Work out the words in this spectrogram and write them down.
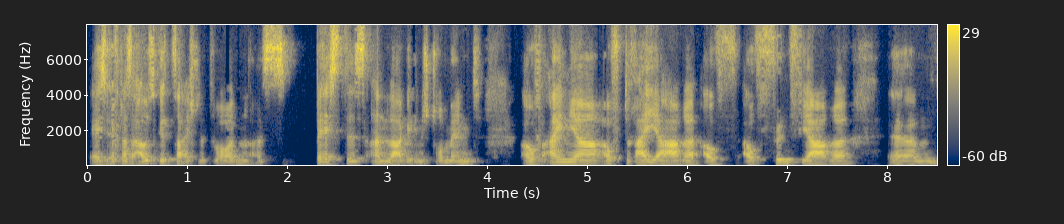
Er ist öfters ausgezeichnet worden als bestes Anlageinstrument auf ein Jahr, auf drei Jahre, auf, auf fünf Jahre. Ähm,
